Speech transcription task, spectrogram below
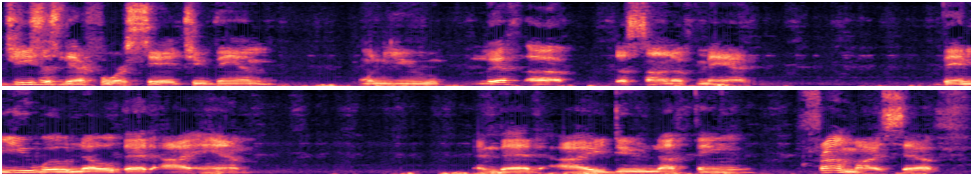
Jesus therefore said to them, When you lift up the Son of Man, then you will know that I am, and that I do nothing from myself,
